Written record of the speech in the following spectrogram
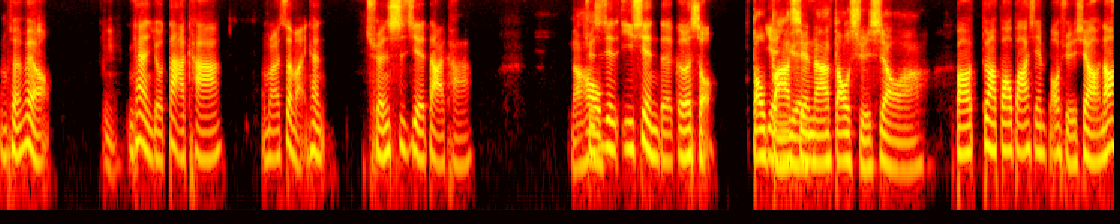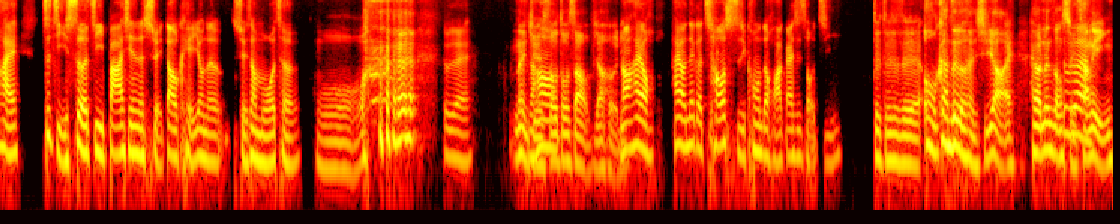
我们团费哦，嗯，你看有大咖，我们来算嘛，你看全世界大咖，然后全世界一线的歌手，包八仙啊，包学校啊，包对啊，包八仙，包学校，然后还自己设计八仙的水道可以用的水上摩托车，哦，对不对？那你觉得收多少比较合理然？后还有还有那个超时空的滑盖式手机，对对对对，哦，我看这个很需要哎、还有那种水苍蝇，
